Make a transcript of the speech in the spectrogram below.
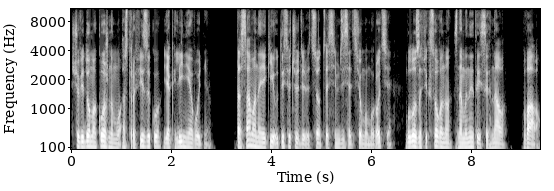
що відома кожному астрофізику як лінія водню, та сама, на якій у 1977 році було зафіксовано знаменитий сигнал Вау.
